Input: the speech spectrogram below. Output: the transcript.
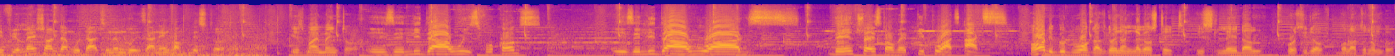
if you mention them without Tinubu, it's an incomplete story. He's my mentor. He is a leader who is focused. He is a leader who has the interest of the people at heart. All the good work that's going on in Lagos State is laid down procedure of Bola Tinubu.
